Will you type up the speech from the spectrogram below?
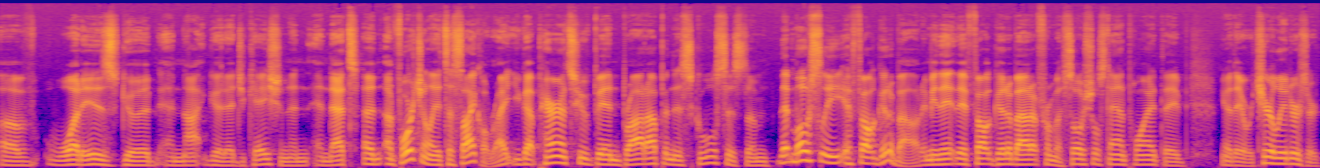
of what is good and not good education. And and that's unfortunately it's a cycle right? You got parents who've been brought up in this school system that mostly have felt good about. I mean they, they felt good about it from a social standpoint. They've you know they were cheerleaders or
